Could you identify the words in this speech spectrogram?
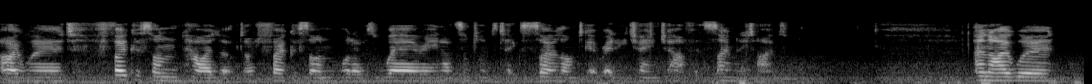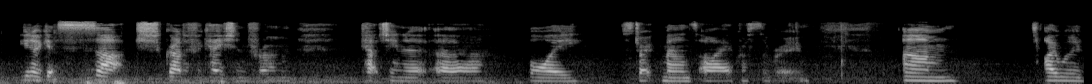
I would focus on how I looked, I would focus on what I was wearing. I'd sometimes take so long to get ready, change outfits so many times. And I would, you know, get such gratification from catching a, a boy stroke man's eye across the room um, I would,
